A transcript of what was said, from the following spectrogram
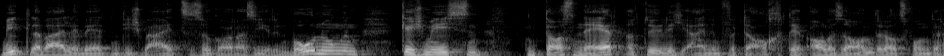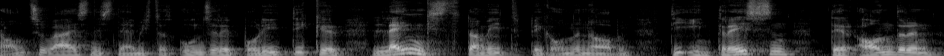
Mittlerweile werden die Schweizer sogar aus ihren Wohnungen geschmissen. Und das nährt natürlich einen Verdacht, der alles andere als von der Hand zu weisen ist, nämlich dass unsere Politiker längst damit begonnen haben, die Interessen der anderen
